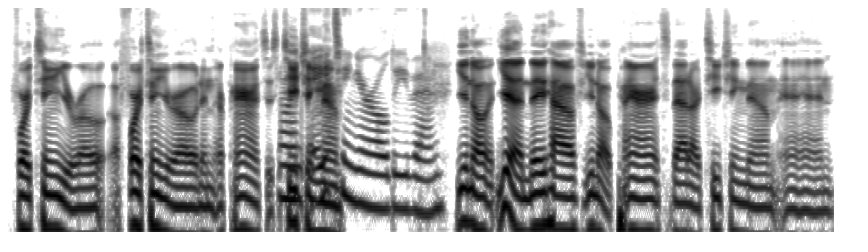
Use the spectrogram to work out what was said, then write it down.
14 year old a 14 year old and their parents is or teaching an them eighteen year old even. you know yeah and they have you know parents that are teaching them and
